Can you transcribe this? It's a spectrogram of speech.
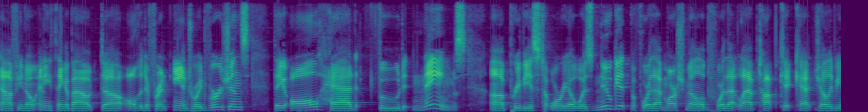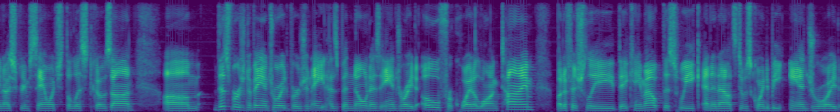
Now, if you know anything about uh, all the different Android versions, they all had food names. Uh, previous to Oreo was nougat, before that marshmallow, before that lollipop Kit Kat jelly bean ice cream sandwich. The list goes on. Um, this version of Android, version 8, has been known as Android O for quite a long time, but officially they came out this week and announced it was going to be Android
